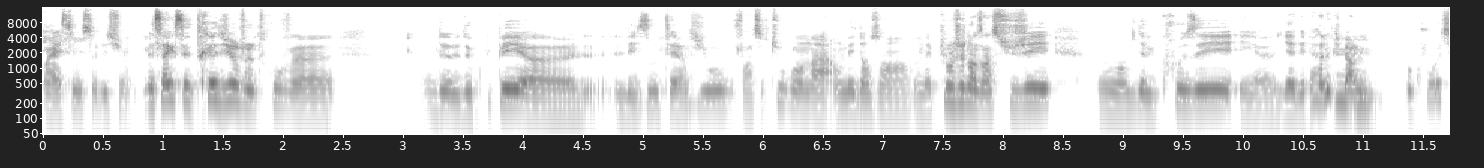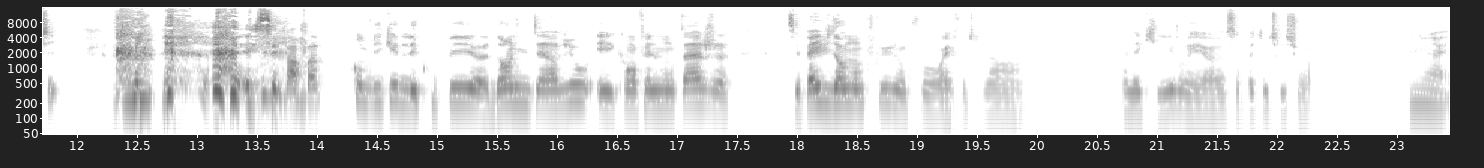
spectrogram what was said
Ouais, c'est une solution. Mais c'est vrai que c'est très dur, je trouve, euh, de, de couper euh, les interviews. Enfin, surtout quand on, a, on est dans un, on est plongé dans un sujet, on a envie de le creuser. Et euh, il y a des personnes qui parlent mm. beaucoup aussi. et c'est parfois compliqué de les couper dans l'interview. Et quand on fait le montage, c'est pas évident non plus. Donc, faut, ouais, faut trouver un, un équilibre et euh, ça peut être une solution. Ouais. Ouais,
